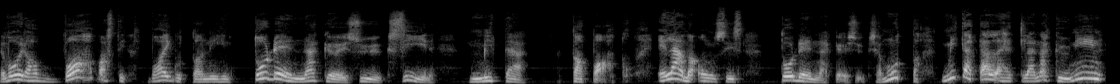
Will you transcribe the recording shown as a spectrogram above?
Me voidaan vahvasti vaikuttaa niihin todennäköisyyksiin, mitä tapahtuu. Elämä on siis todennäköisyyksiä. Mutta mitä tällä hetkellä näkyy niin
